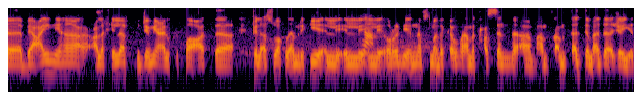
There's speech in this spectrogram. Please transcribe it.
بعينها على خلاف جميع القطاعات في الأسواق الأمريكية اللي اللي نعم. اللي اوريدي نفس ما ذكرنا عم تحسن عم تقدم أداء جيد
